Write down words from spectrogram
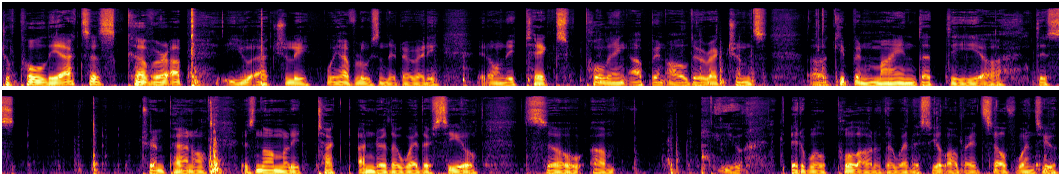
To pull the access cover up, you actually, we have loosened it already. It only takes pulling up in all directions. Uh, keep in mind that the uh, this trim panel is normally tucked under the weather seal. So um, you it will pull out of the weather seal all by itself once you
